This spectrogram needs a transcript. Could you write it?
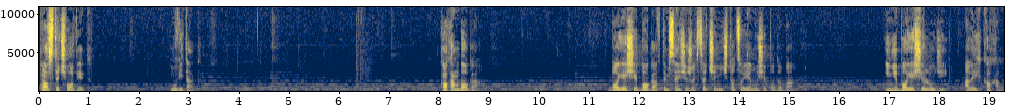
Prosty człowiek mówi tak. Kocham Boga. Boję się Boga w tym sensie, że chcę czynić to, co Jemu się podoba. I nie boję się ludzi, ale ich kocham.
